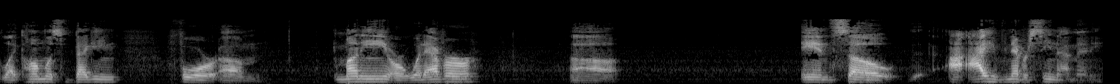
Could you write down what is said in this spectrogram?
like homeless begging for um, money or whatever. Uh, and so I, I have never seen that many.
